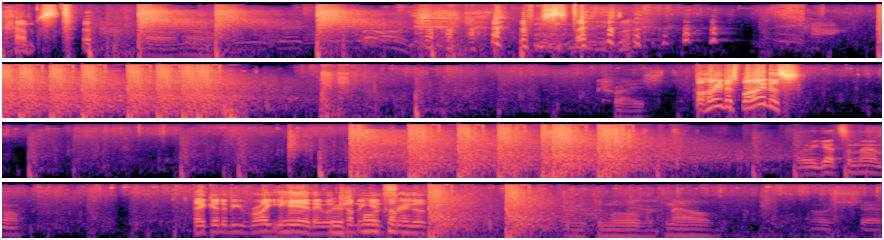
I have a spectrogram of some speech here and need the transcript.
Hamster. Oh no. Hamster. Christ. behind us, behind us! Let me get some ammo. They're gonna be right here, they were There's coming more in through the... We need to move now. Oh shit.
